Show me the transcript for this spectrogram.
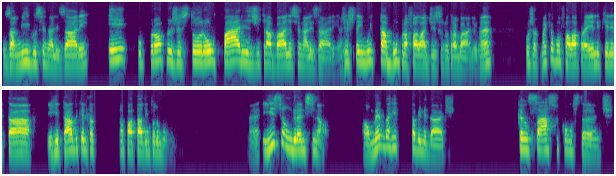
os amigos sinalizarem e o próprio gestor ou pares de trabalho sinalizarem. A gente tem muito tabu para falar disso no trabalho, né? Poxa, como é que eu vou falar para ele que ele está irritado, que ele está empatado em todo mundo? Né? E isso é um grande sinal aumento da irritabilidade, cansaço constante,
